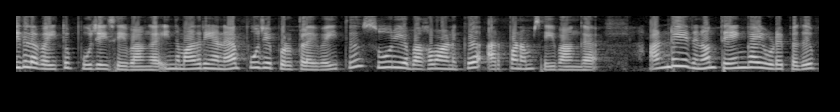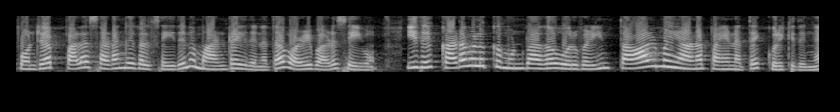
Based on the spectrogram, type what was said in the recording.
இதில் வைத்து பூஜை செய்வாங்க. இந்த மாதிரியான பூஜை பொருட்களை வைத்து சூரிய பகவானுக்கு அர்ப்பணம் செய்வாங்க. அன்றைய தினம் தேங்காய் உடைப்பது போன்ற பல சடங்குகள் செய்து நம்ம அன்றைய தினத்தை வழிபாடு செய்வோம். இது கடவுளுக்கு முன்பாக ஒருவரின் தாழ்மையான பயணத்தை குறிக்குதுங்க.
